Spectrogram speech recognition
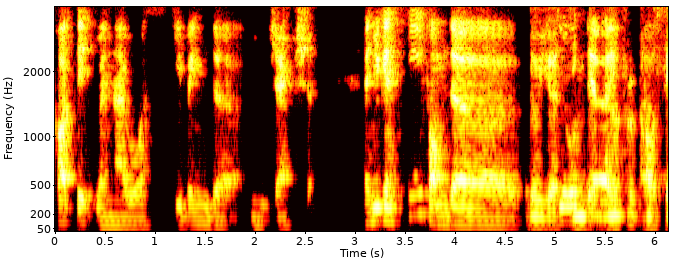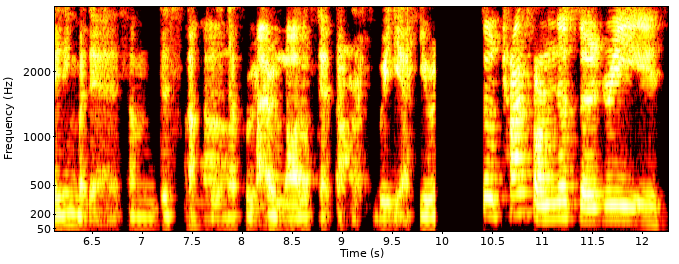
caught it when I was giving the injection. And you can see from the though you're seeing the nerve root pulsating, but there are some this stuck to the nerve root. To look that that is really adherent. So transforaminal surgery is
